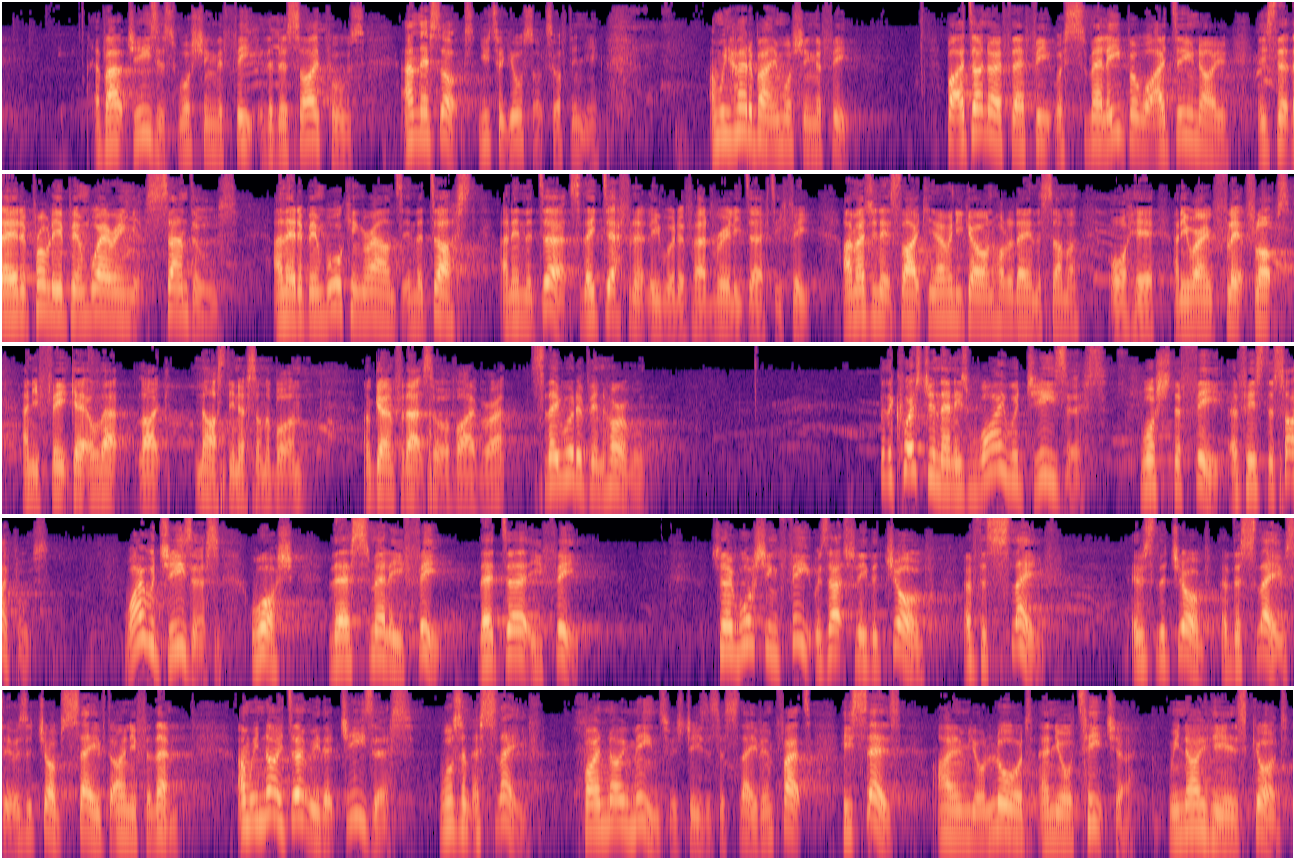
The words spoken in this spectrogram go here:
about Jesus washing the feet of the disciples and their socks. You took your socks off, didn't you? And we heard about him washing the feet. But I don't know if their feet were smelly, but what I do know is that they had probably been wearing sandals and they'd have been walking around in the dust and in the dirt. So they definitely would have had really dirty feet. I imagine it's like, you know, when you go on holiday in the summer or here and you're wearing flip flops and your feet get all that like nastiness on the bottom. I'm going for that sort of vibe, right? So they would have been horrible. But the question then is why would Jesus wash the feet of his disciples? Why would Jesus wash their smelly feet, their dirty feet? Do you know, washing feet was actually the job of the slave. It was the job of the slaves. It was a job saved only for them. And we know, don't we, that Jesus wasn't a slave. By no means was Jesus a slave. In fact, he says, I am your Lord and your teacher. We know he is God.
